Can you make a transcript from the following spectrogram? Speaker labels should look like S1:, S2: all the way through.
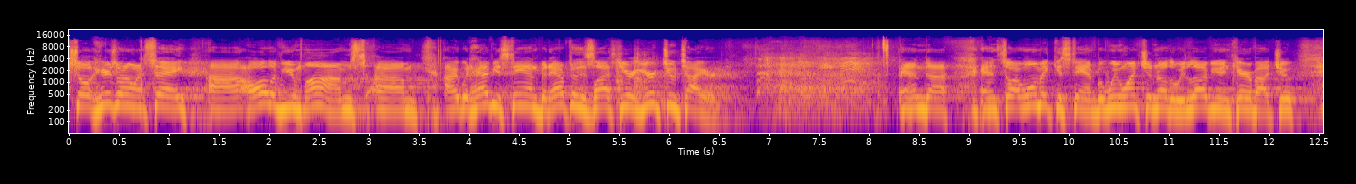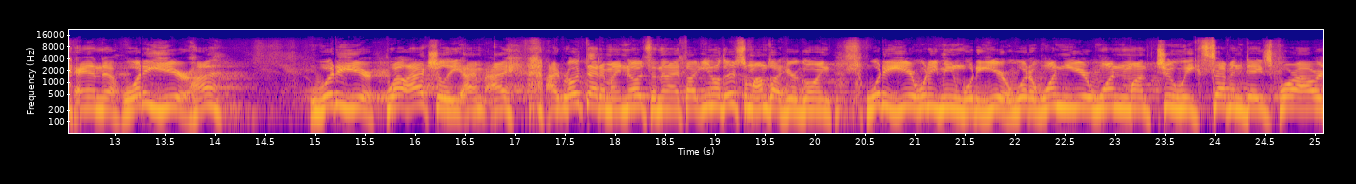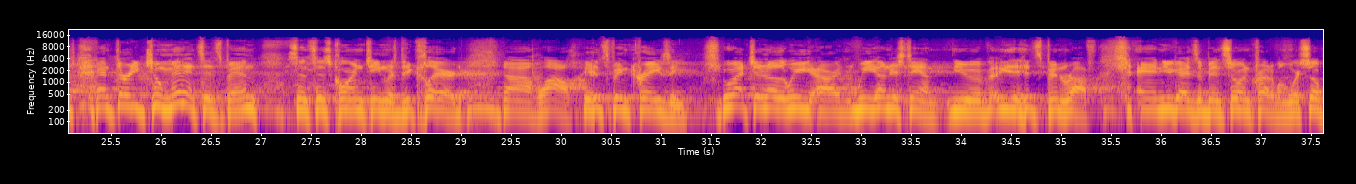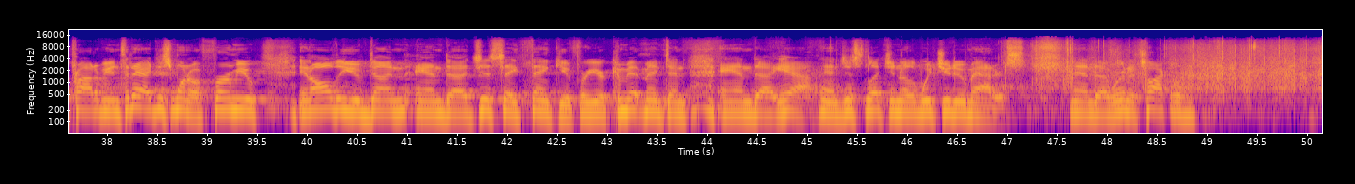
S1: So here's what I want to say. Uh, all of you moms, um, I would have you stand, but after this last year, you're too tired. And, uh, and so I won't make you stand, but we want you to know that we love you and care about you. And uh, what a year, huh? What a year. Well, actually, I'm, i I, wrote that in my notes and then I thought, you know, there's some moms out here going, what a year? What do you mean, what a year? What a one year, one month, two weeks, seven days, four hours, and 32 minutes it's been since this quarantine was declared. Uh, wow, it's been crazy. We want you to know that we are, we understand you have, it's been rough and you guys have been so incredible. We're so proud of you. And today I just want to affirm you in all that you've done and uh, just say thank you for your commitment and, and uh, yeah, yeah, and just let you know what you do matters. And uh, we're going to talk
